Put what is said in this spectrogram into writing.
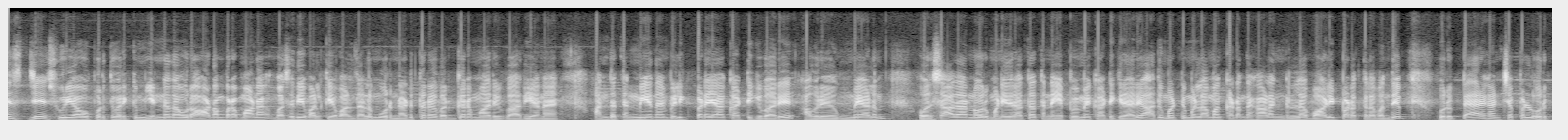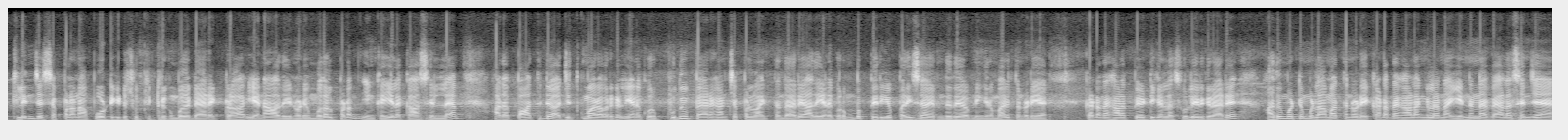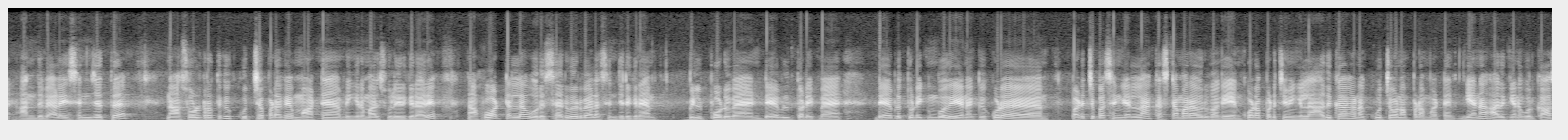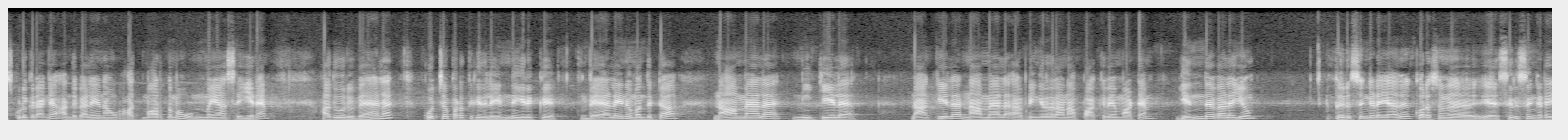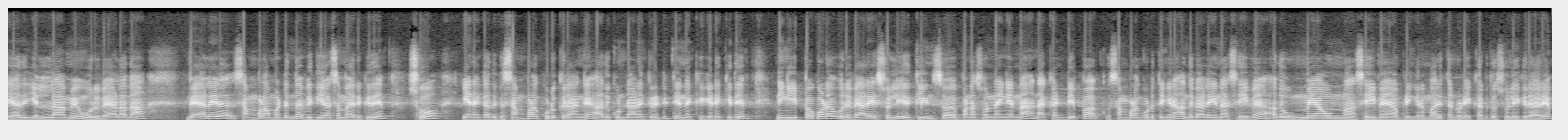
S. J. சூர்யாவை பொறுத்த வரைக்கும் என்னதான் ஒரு ஆடம்பரமான வசதி வாழ்க்கையை வாழ்ந்தாலும் ஒரு நடுத்தர வர்க்கரமாதிரிவாதியான அந்த தன்மையை தான் வெளிப்படையாக காட்டிக்குவார். அவர் உண்மையாலும் ஒரு சாதாரண ஒரு மனிதராக தான் தன்னை எப்பவுமே காட்டிக்கிறாரு. அது மட்டும் இல்லாமல் கடந்த காலங்களில் வாலி படத்தில் வந்து ஒரு பேரகான் செப்பல் ஒரு கிழிஞ்ச செப்பலை நான் போட்டுக்கிட்டு சுற்றிட்டு இருக்கும்போது டைரக்டராக ஏன்னா அது என்னுடைய முதல் படம் என் கையில் காசு இல்லை. அதை பார்த்துட்டு அஜித்குமார் அவர்கள் எனக்கு ஒரு புது பேரகான் செப்பல் வாங்கி தந்தார். அது எனக்கு ரொம்ப பெரிய பரிசாக இருந்தது அப்படிங்கிற மாதிரி தன்னுடைய கடந்த கால பேட்டிகளில் சொல்லியிருக்கிறாரு. அது மட்டும் இல்லாமல் தன்னுடைய கடந்த காலங்களில் நான் என்னென்ன வேலை செஞ்சேன் அந்த வேலையை செஞ்சதை நான் சொல்கிறதுக்கு கூச்சப்படவே மாட்டேன் அப்படிங்கிற மாதிரி சொல்லியிருக்கிறாரு. நான் ஹோட்டலில் ஒரு சர்வர் வேலை செஞ்சுருக்கிறேன். பில் போடுவேன் டேபிள் துடைப்பேன். டேபிள் துடைக்கும் போது எனக்கு கூட படித்த பசங்க எல்லாம் கஸ்டமராக வருவாங்க. என் கூட படித்தவங்களாம் அதுக்காக நான் கூச்சவெல்லாம் பட மாட்டேன். ஏன்னா அதுக்கு எனக்கு ஒரு காசு கொடுக்குறாங்க. அந்த வேலையை நான் ஆத்மார்த்தமாக உண்மையாக செய்கிறேன் அது ஒரு வேலை. கூச்சப்படுறதுக்கு இதில் என்ன இருக்குது வேலைன்னு வந்துட்டால் நான் மேலே நீ கீழே. நான் கீழே நான் மேலே அப்படிங்கிறதெல்லாம் நான் பார்க்கவே மாட்டேன். எந்த வேலையும் பெருசும் கிடையாது குறைசும் சிறுசும் கிடையாது. எல்லாமே ஒரு வேலை தான். வேலையில் சம்பளம் மட்டும்தான் வித்தியாசமாக இருக்குது. ஸோ எனக்கு அதுக்கு சம்பளம் கொடுக்குறாங்க. அதுக்குண்டான கிரெடிட் எனக்கு கிடைக்குது. நீங்கள் இப்போ கூட ஒரு வேலையை சொல்லி க்ளீன் பண்ண சொன்னீங்கன்னா நான் கண்டிப்பாக சம்பளம் கொடுத்தீங்கன்னா அந்த வேலையை நான் செய்வேன். அது உண்மையாகவும் நான் செய்வேன் அப்படிங்கிற மாதிரி தன்னுடைய கருத்தை சொல்லிக்கிறாரு.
